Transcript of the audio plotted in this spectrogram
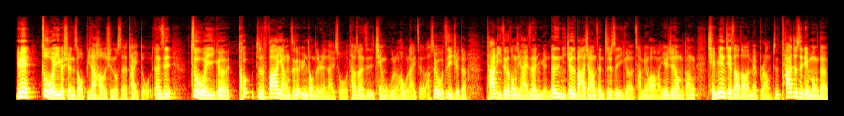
因为作为一个选手，比他好的选手实在太多了。但是作为一个推就是发扬这个运动的人来说，他算是前无古人后无来者了。所以我自己觉得他离这个东西还是很远。但是你就是把它想象成这就是一个场面话嘛。因为就像我们刚前面介绍到的 Matt Brown，就是他就是联盟的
